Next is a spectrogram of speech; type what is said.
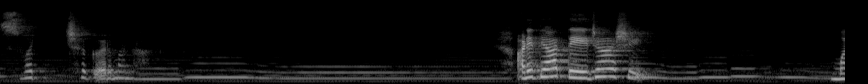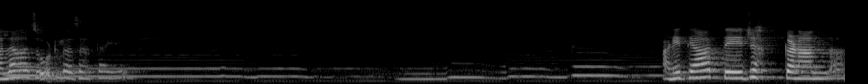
स्वच्छ कर मला. आणि त्या तेजाशी मला जोडलं जाता येईल. आणि त्या तेज कणांना.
